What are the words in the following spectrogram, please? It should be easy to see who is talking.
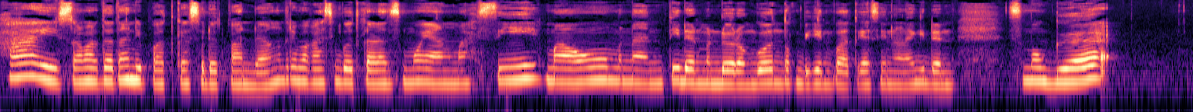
Speaker 1: Hai, selamat datang di podcast Sudut Pandang. Terima kasih buat kalian semua yang masih mau menanti dan mendorong gue untuk bikin podcast ini lagi dan semoga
